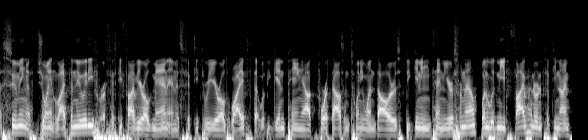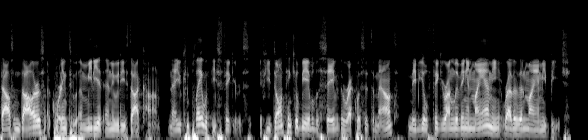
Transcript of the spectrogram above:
assuming a joint life annuity for a 55 year old man and his 53 year old wife that would begin paying out $4,021 beginning 10 years from now, one would need $559,000 according to immediateannuities.com. Now you can play with these figures. If you don't think you'll be able to save the requisite amount, maybe you'll figure on living in Miami rather than Miami Beach.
